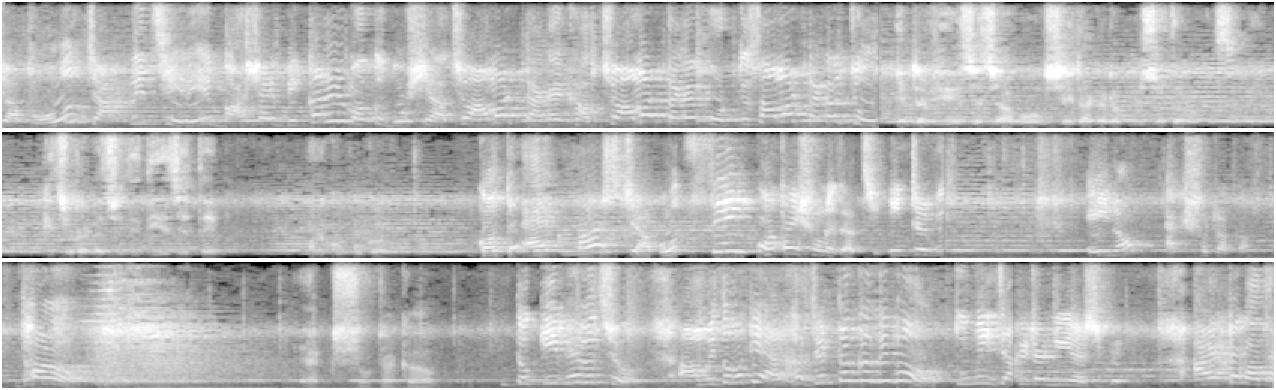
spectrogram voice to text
যাব চাকরি ছেড়ে বাসায় বেকারের মতো বসে আছো আমার টাকায় খাচ্ছ আমার টাকায় পড়তেছো আমার টাকায় চল ইন্টারভিউ যে যাব সেই টাকাটা পর্যন্ত আমার কাছে নেই কিছু টাকা যদি দিয়ে যেতে অনেক উপকার হতো। গত এক মাস যাবৎ সেই কথাই শুনে যাচ্ছি ইন্টারভিউ এই নাও একশো টাকা। ধরো। একশো টাকা তো কি ভেবেছো? আমি তোমাকে এক হাজার টাকা দিব? তুমি চাকরিটা নিয়ে আসবে। আর একটা কথা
